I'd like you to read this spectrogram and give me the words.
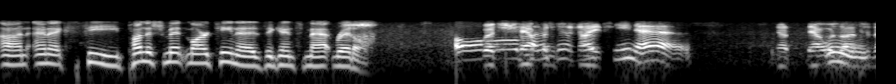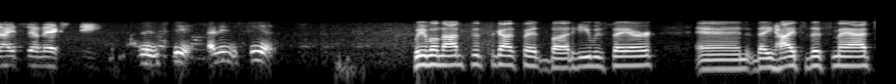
on NXT: Punishment Martinez against Matt Riddle. Oh, Which happened Punishment tonight. Martinez. That that was on Mm. tonight's NXT. I didn't see it. I didn't see it. We will not discuss it, but he was there, and they hyped this match.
